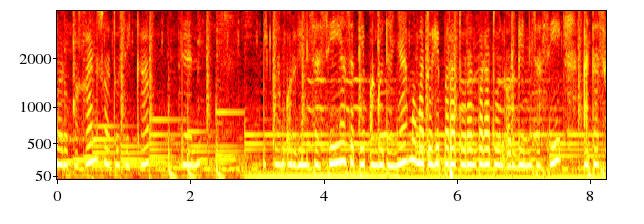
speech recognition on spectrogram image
merupakan suatu sikap dan iklim organisasi yang setiap anggotanya mematuhi peraturan-peraturan organisasi atas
